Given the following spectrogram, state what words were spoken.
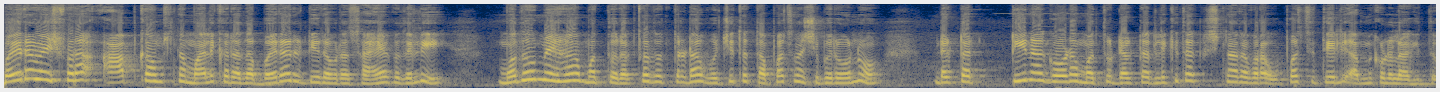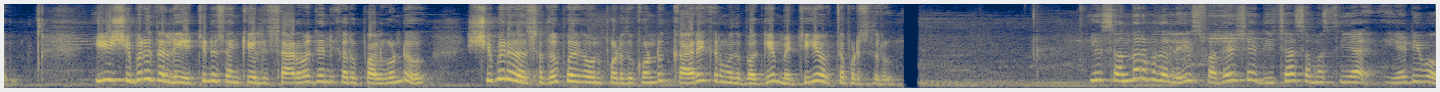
ಭೈರವೇಶ್ವರ ಆಪ್ಕಾಮ್ಸ್ನ ಮಾಲೀಕರಾದ ಭೈರರೆಡ್ಡಿರವರ ಸಹಯೋಗದಲ್ಲಿ ಮಧುಮೇಹ ಮತ್ತು ರಕ್ತದೊತ್ತಡ ಉಚಿತ ತಪಾಸಣಾ ಶಿಬಿರವನ್ನು ಡಾಕ್ಟರ್ ಟೀನಾಗೌಡ ಮತ್ತು ಡಾಕ್ಟರ್ ಲಿಖಿತ ಕೃಷ್ಣರವರ ಉಪಸ್ಥಿತಿಯಲ್ಲಿ ಹಮ್ಮಿಕೊಳ್ಳಲಾಗಿತ್ತು. ಈ ಶಿಬಿರದಲ್ಲಿ ಹೆಚ್ಚಿನ ಸಂಖ್ಯೆಯಲ್ಲಿ ಸಾರ್ವಜನಿಕರು ಪಾಲ್ಗೊಂಡು ಶಿಬಿರದ ಸದುಪಯೋಗವನ್ನು ಪಡೆದುಕೊಂಡು ಕಾರ್ಯಕ್ರಮದ ಬಗ್ಗೆ ಮೆಚ್ಚುಗೆ ವ್ಯಕ್ತಪಡಿಸಿದರು. ಈ ಸಂದರ್ಭದಲ್ಲಿ ಸ್ವದೇಶಿ ದಿಶಾ ಸಂಸ್ಥೆಯ ಎಡಿಒ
